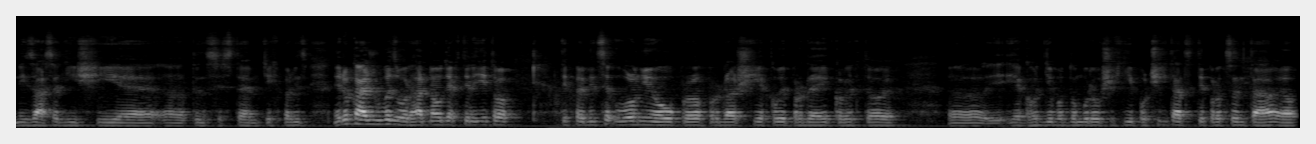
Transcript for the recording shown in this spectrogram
nejzásadnější je uh, ten systém těch permic. Nedokážu vůbec odhadnout, jak ty lidi to, ty permice uvolňují pro, pro další jakoby, prodej, kolik to, jak hodně o tom budou všichni počítat ty procenta. Jo.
